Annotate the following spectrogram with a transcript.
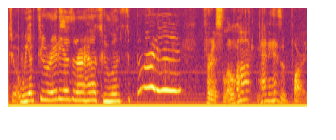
Two, we have two radios in our house. Who wants to party? For a Slovak, that is a party.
